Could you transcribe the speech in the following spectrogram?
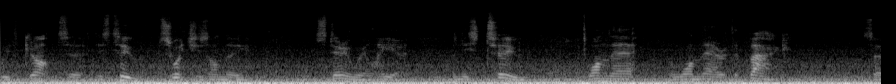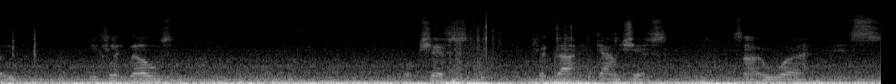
We've got uh, there's two switches on the steering wheel here, and there's two, one there and one there at the back. So you click those shifts, click that, down shifts. So uh, it's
